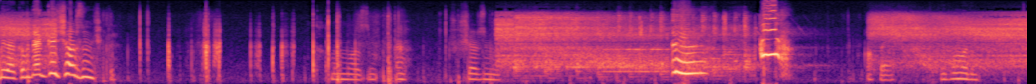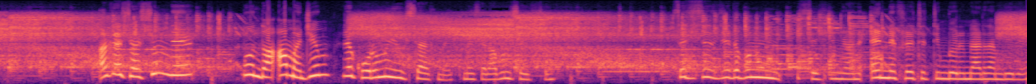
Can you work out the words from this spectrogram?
Bir dakika bir dakika şarjım çıktı. Takmam lazım. Heh, şu şarjım yok. Ah be. Yapamadım. Arkadaşlar şimdi bunda amacım rekorumu yükseltmek. Mesela bunu seçtim. Seçsizce de bunu seçtim yani en nefret ettiğim bölümlerden biri.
